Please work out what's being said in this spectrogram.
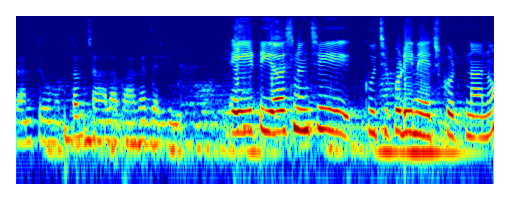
రన్ త్రూ మొత్తం చాలా బాగా జరిగింది. ఎయిట్ ఇయర్స్ నుంచి కూచిపూడి నేర్చుకుంటున్నాను.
